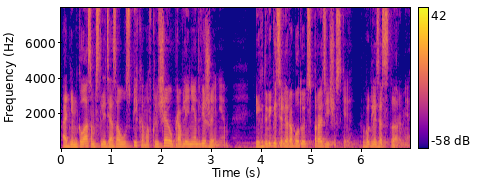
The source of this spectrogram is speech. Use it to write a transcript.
одним глазом следя за Успиком и включая управление движением. Их двигатели работают спорадически, выглядят старыми.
